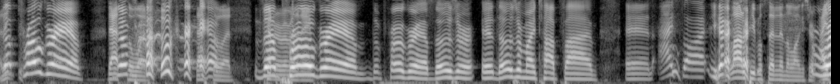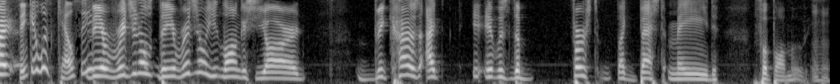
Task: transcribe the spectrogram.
I The program. That's the one. program. That's the one. The Couldn't the program. The program. Those are eh, those are my top five. And I thought, yeah, A lot of people said it in the longest yard. Right. I think it was Kelsey. the original the original longest yard because I it, it was the first like best made football movie,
